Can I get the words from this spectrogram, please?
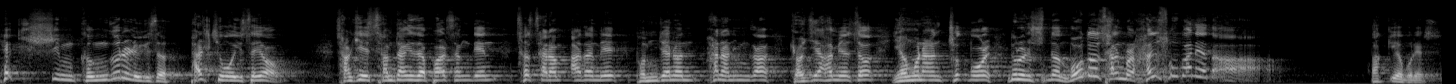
핵심 근거를 여기서 밝히고 있어요. 상시 3장에서 발생된 첫 사람 아담의 범죄는 하나님과 교제하면서 영원한 축복을 누릴 수 있는 모든 삶을 한순간에 다 바뀌어 버렸어요.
